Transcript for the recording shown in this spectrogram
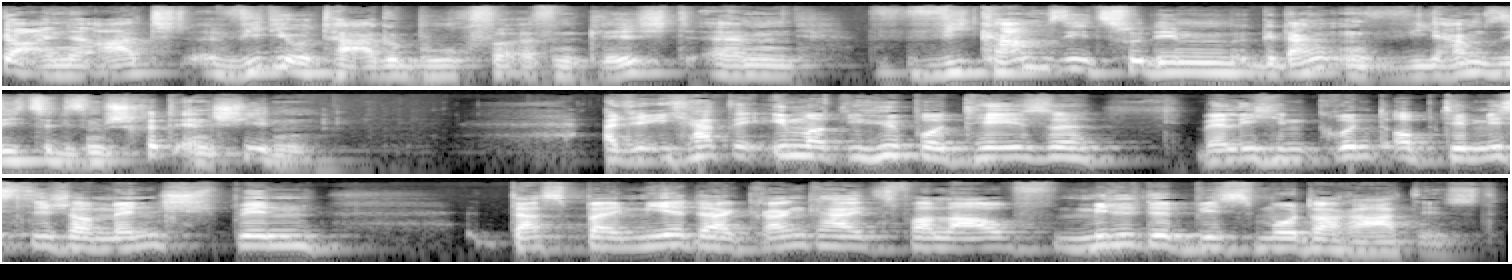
ja, eine Art Videotagebuch veröffentlicht. Ähm, wie kamen Sie zu dem Gedanken? Wie haben Sie sich zu diesem Schritt entschieden? Also ich hatte immer die Hypothese, weil ich ein grundoptimistischer Mensch bin, dass bei mir der Krankheitsverlauf milde bis moderat ist.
